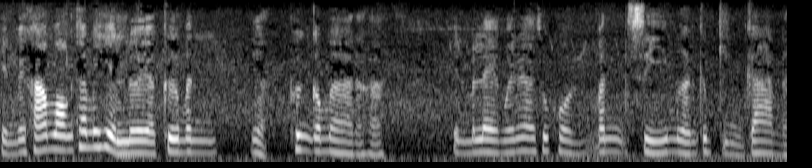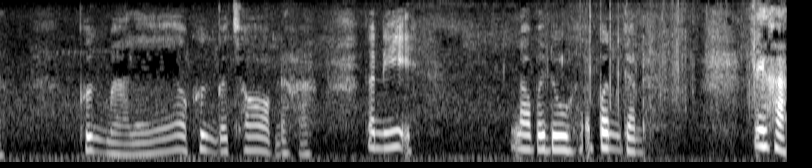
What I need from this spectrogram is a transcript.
เห็นไหมคะ มองถ้าไม่เห็นเลยอะ คือมัน เนี่ยพึ่งก็มานะคะ เห็นแมลงไหมเนี่ยทุกคน มันสีเหมือนกับกิ่งก้านนะ พึ่งมาแล้วพึ่งก็ชอบนะคะ ตอนนี้เราไปดูแอปเปิลกัน นี่ค่ะ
